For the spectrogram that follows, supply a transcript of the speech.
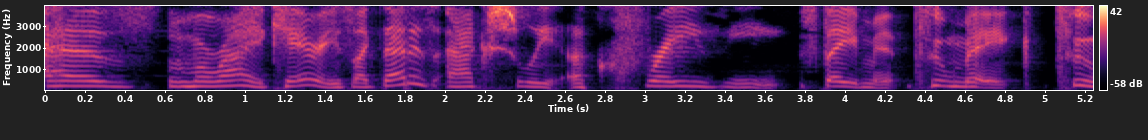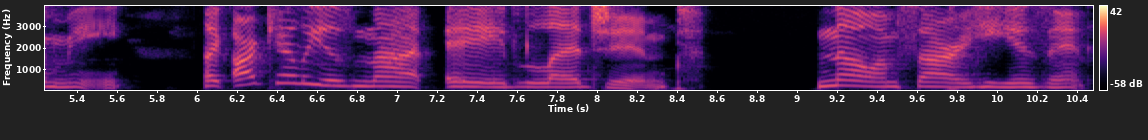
as Mariah Carey's. Like, that is actually a crazy statement to make to me. Like, R. Kelly is not a legend. No, I'm sorry, he isn't.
